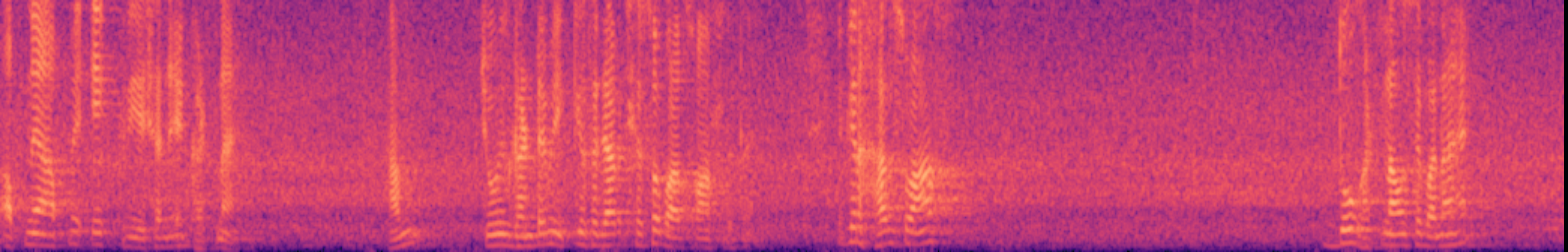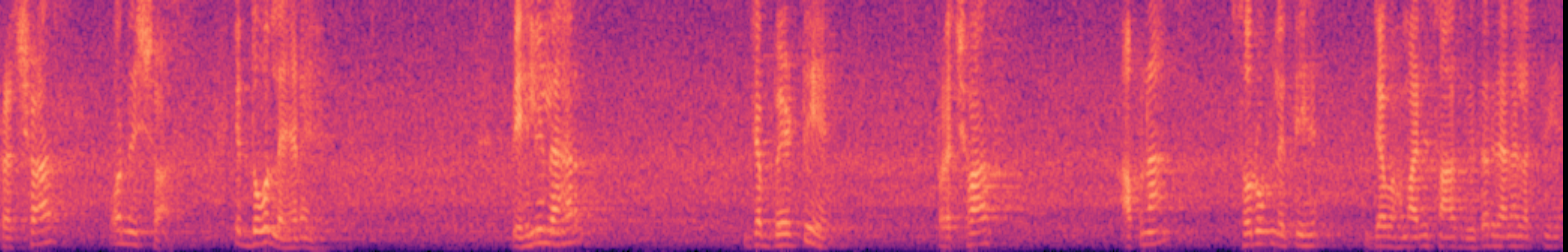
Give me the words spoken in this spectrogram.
अपने आप में एक क्रिएशन एक घटना है। हम 24 घंटे में 21,600 बार श्वास लेते हैं। लेकिन हर श्वास दो घटनाओं से बना है प्रश्वास और निश्वास। ये दो लहरें हैं। पहली लहर जब बैठती है, प्रश्वास अपना स्वरूप लेती है, जब हमारी सांस भीतर जाने लगती है,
